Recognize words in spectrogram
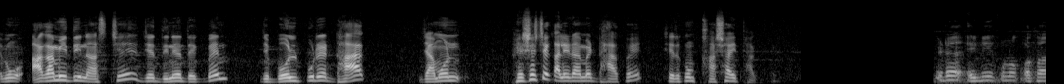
এবং আগামী দিন আসছে যে দিনে দেখবেন যে বোলপুরের ঢাক যেমন ফেসেছে কালিরামের ঢাক হয়ে, সেরকম ফাঁসাই থাকবে। এটা এই নিয়ে কোনো কথা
